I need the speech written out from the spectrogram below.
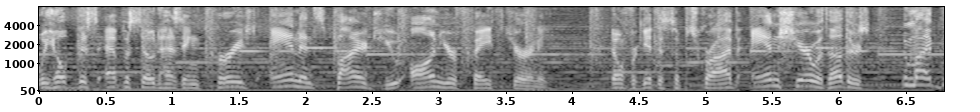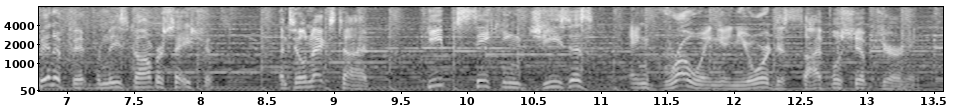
We hope this episode has encouraged and inspired you on your faith journey. Don't forget to subscribe and share with others who might benefit from these conversations. Until next time, keep seeking Jesus and growing in your discipleship journey.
